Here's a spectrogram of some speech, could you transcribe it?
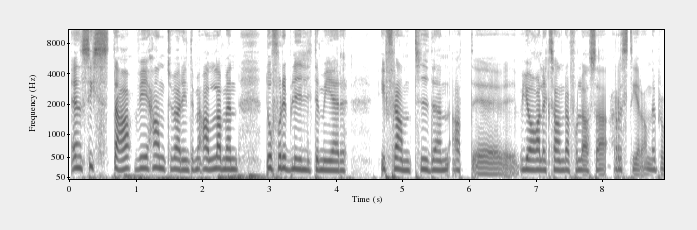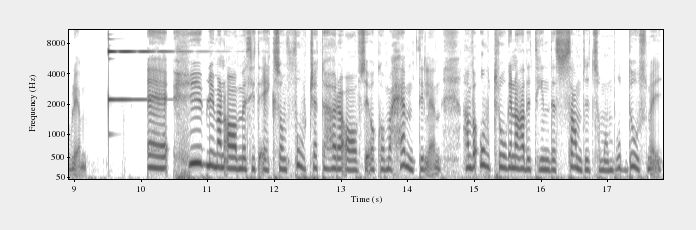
en sista. Vi hann tyvärr inte med alla men då får det bli lite mer i framtiden att eh, jag och Alexandra får lösa resterande problem. Eh, hur blir man av med sitt ex som fortsätter höra av sig och komma hem till en? Han var otrogen och hade Tinder samtidigt som han bodde hos mig.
